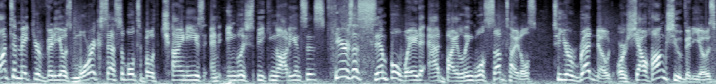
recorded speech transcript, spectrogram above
Want to make your videos more accessible to both Chinese and English-speaking audiences? Here's a simple way to add bilingual subtitles to your RedNote or Xiaohongshu videos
